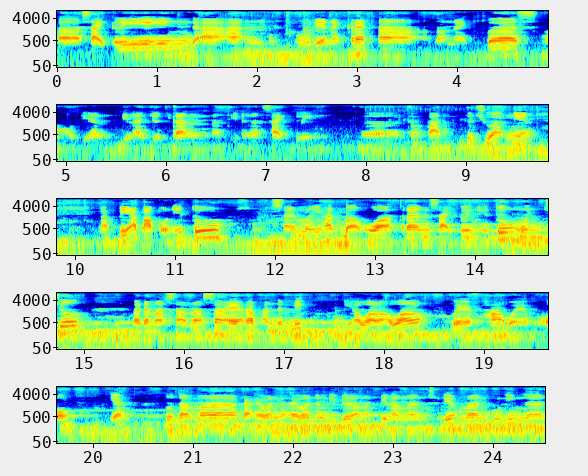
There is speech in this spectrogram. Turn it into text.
uh, cycling dan kemudian naik kereta atau naik bus kemudian dilanjutkan nanti dengan cycling ke tempat tujuannya. Tapi apa pun itu saya melihat bahwa tren cycling itu muncul pada masa-masa era pandemik di awal-awal WFH WFO ya terutama karyawan-karyawan yang di bilangan-bilangan Sudirman, Kuningan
